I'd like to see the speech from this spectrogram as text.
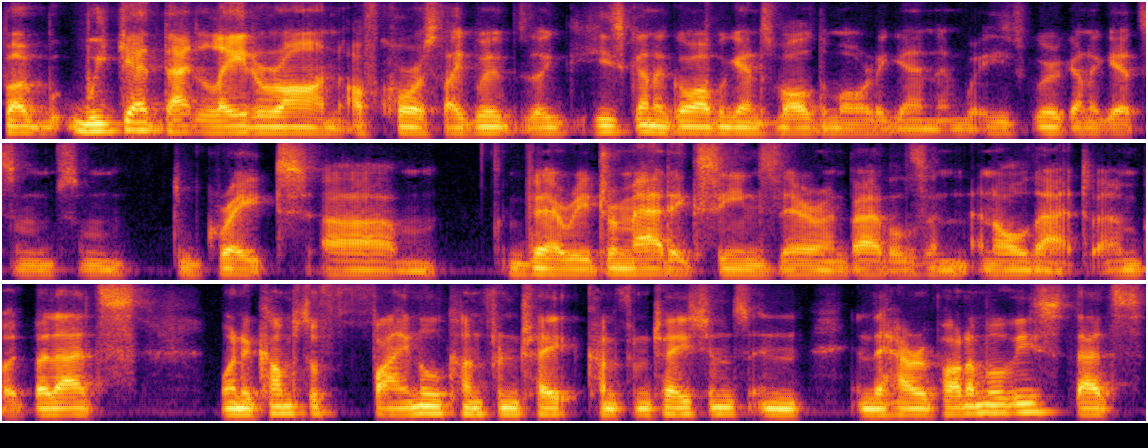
but we get that later on of course like we like he's gonna go up against voldemort again and he's, we're gonna get some some some great um very dramatic scenes there and battles and and all that um but but that's when it comes to final confronta- confrontations in in the harry potter movies that's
